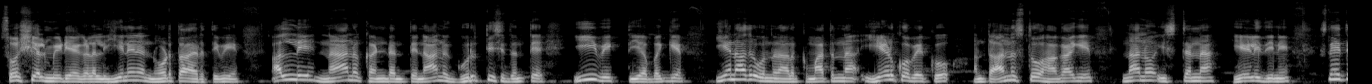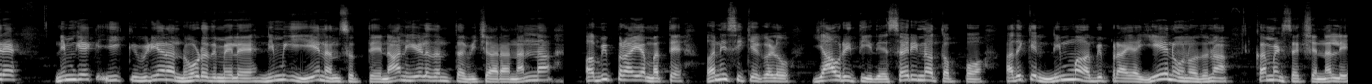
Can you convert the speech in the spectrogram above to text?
ಸೋಷಿಯಲ್ ಮೀಡಿಯಾಗಳಲ್ಲಿ ಏನೇನು ನೋಡ್ತಾ ಇರ್ತೀವಿ. ಅಲ್ಲಿ ನಾನು ಕಂಡಂತೆ, ನಾನು ಗುರುತಿಸಿದಂತೆ ಈ ವ್ಯಕ್ತಿಯ ಬಗ್ಗೆ ಏನಾದರೂ ಒಂದು ನಾಲ್ಕು ಮಾತನ್ನು ಹೇಳ್ಕೋಬೇಕು ಅಂತ ಅನ್ನಿಸ್ತು. ಹಾಗಾಗಿ ನಾನು ಇಷ್ಟನ್ನು ಹೇಳಿದ್ದೀನಿ. ಸ್ನೇಹಿತರೆ, ನಿಮಗೆ ಈ ವಿಡಿಯೋನ ನೋಡಿದ ಮೇಲೆ ನಿಮಗೆ ಏನು ಅನಿಸುತ್ತೆ? ನಾನು ಹೇಳಿದಂಥ ವಿಚಾರ, ನನ್ನ ಅಭಿಪ್ರಾಯ ಮತ್ತು ಅನಿಸಿಕೆಗಳು ಯಾವ ರೀತಿ ಇದೆ, ಸರಿನೋ ತಪ್ಪೋ, ಅದಕ್ಕೆ ನಿಮ್ಮ ಅಭಿಪ್ರಾಯ ಏನು ಅನ್ನೋದನ್ನು ಕಮೆಂಟ್ ಸೆಕ್ಷನ್ನಲ್ಲಿ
